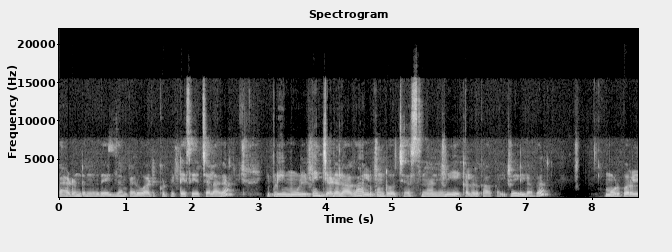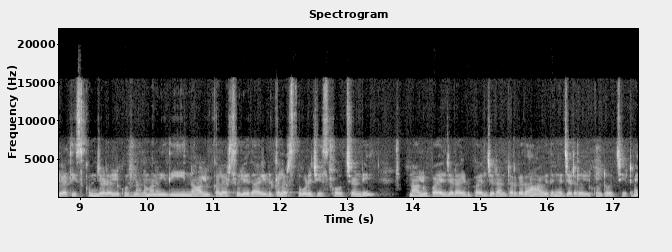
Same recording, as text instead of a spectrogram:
ప్యాడ్ ఉంటుంది కదా ఎగ్జామ్ ప్యాడ్ వాటికి కూడా పెట్టేసేయచ్చు అలాగా. ఇప్పుడు ఈ మూడింటిని జడలాగా అల్లుకుంటూ వచ్చేస్తున్నాను నేను ఏ కలర్ కా కలర్ ఇలాగా మూడు పొరలుగా తీసుకొని జడ అల్లుకుంటున్నాను. మనం ఇది నాలుగు కలర్స్ లేదా ఐదు కలర్స్తో కూడా చేసుకోవచ్చు అండి నాలుగు పాయల జడ ఐదు పాయల జడ అంటారు కదా ఆ విధంగా జడలు అల్లుకుంటూ వచ్చేటివి.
